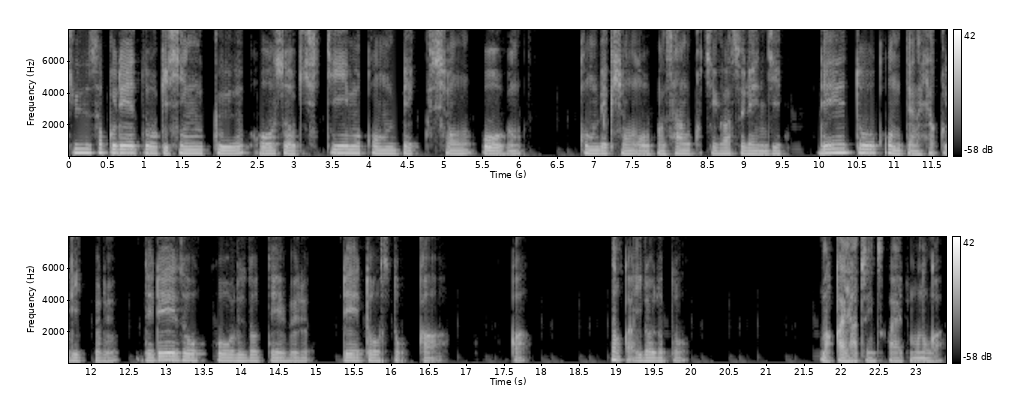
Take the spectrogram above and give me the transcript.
急速冷凍機、真空包装機、スチームコンベクションオーブン、コンベクションオーブン、3口ガスレンジ、冷凍コンテナ100リットル、で、冷蔵ホールドテーブル、冷凍ストッカーとか、なんかいろいろと、まあ、開発に使えるものが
